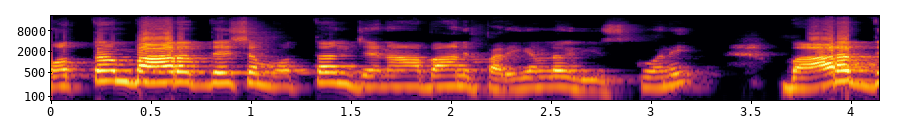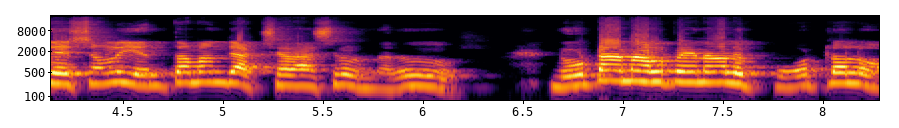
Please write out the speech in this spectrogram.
మొత్తం భారతదేశం మొత్తం జనాభాని పరిగణలోకి తీసుకొని భారతదేశంలో ఎంతమంది అక్షరాస్యులు ఉన్నారు? నూట నలభై నాలుగు కోట్లలో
